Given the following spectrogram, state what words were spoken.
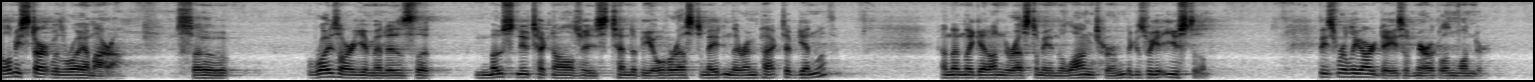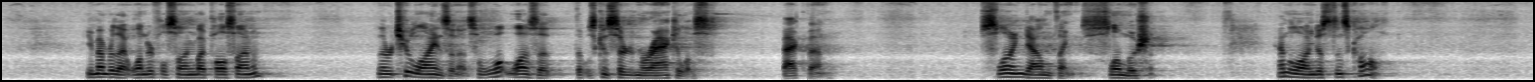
So let me start with Roy Amara. So Roy's argument is that most new technologies tend to be overestimated in their impact to begin with, and then they get underestimated in the long term because we get used to them. These really are days of miracle and wonder. You remember that wonderful song by Paul Simon? There were two lines in it. So, what was it that was considered miraculous back then? Slowing down things, slow motion, and the long distance call.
